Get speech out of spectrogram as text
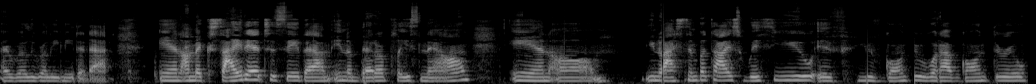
I really, really needed that. And I'm excited to say that I'm in a better place now. And um you know, I sympathize with you if you've gone through what I've gone through.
